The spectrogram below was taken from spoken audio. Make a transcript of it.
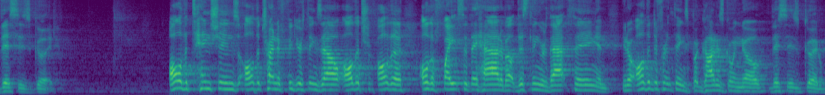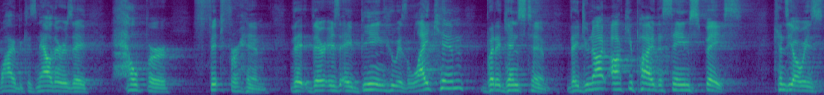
This is good all the tensions, all the trying to figure things out, all the, all, the, all the fights that they had about this thing or that thing, and you know, all the different things. But God is going, no, this is good. Why? Because now there is a helper fit for him. That there is a being who is like him, but against him. They do not occupy the same space. Kenzie always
